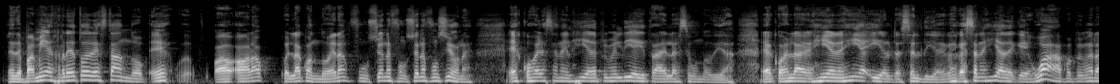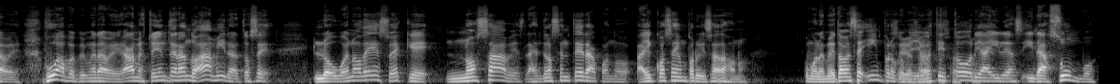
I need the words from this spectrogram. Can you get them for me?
¿Entiendes? Para mí el reto del stand-up es, ahora, ¿verdad? Cuando eran funciones, funciones, funciones, es coger esa energía del primer día y traerla al segundo día. Es coger la energía, energía y el tercer día. Esa energía de que, guau, por primera vez, guau, por primera vez. Ah, me estoy enterando. Ah, mira, entonces, lo bueno de eso es que no sabes, la gente no se entera cuando hay cosas improvisadas o no. Como le meto a veces impro, que Sí, me llegó esta historia y, les- y la zumbo.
